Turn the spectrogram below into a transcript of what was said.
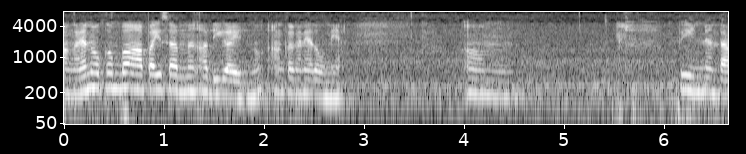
അങ്ങനെ നോക്കുമ്പോൾ ആ പൈസ അന്ന് അധികമായിരുന്നു. എനിക്ക് അങ്ങനെ തോന്നിയ പിന്നെന്താ?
